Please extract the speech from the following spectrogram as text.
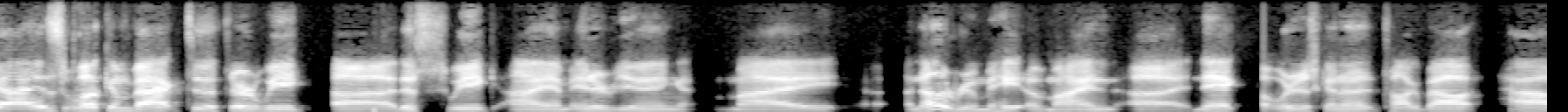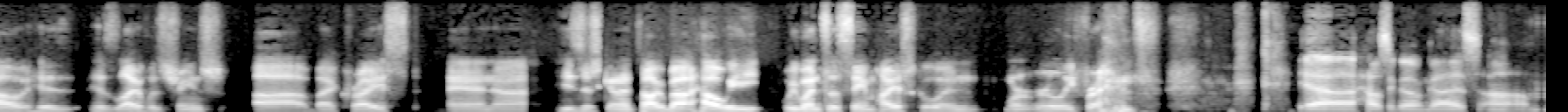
Guys, welcome back to the third week. Uh, this week, I am interviewing my another roommate of mine, uh, Nick. We're just gonna talk about how his his life was changed uh, by Christ, and uh, he's just gonna talk about how we we went to the same high school and weren't really friends. Yeah, how's it going, guys? Um,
